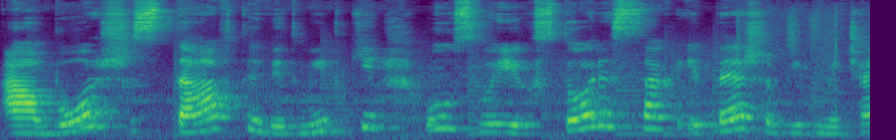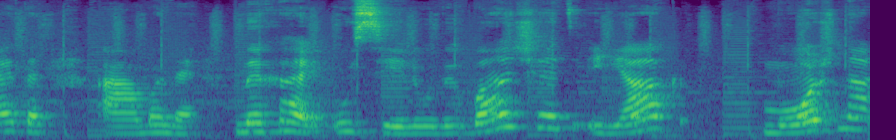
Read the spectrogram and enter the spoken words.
або ж ставте відмітки у своїх сторісах і теж відмічайте мене. Нехай усі люди бачать, як можна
